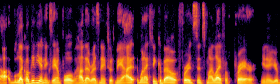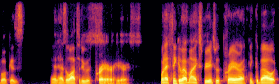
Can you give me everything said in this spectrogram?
I like, I'll give you an example of how that resonates with me. I when I think about, for instance, my life of prayer. You know, your book is it has a lot to do with prayer here. When I think about my experience with prayer, I think about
